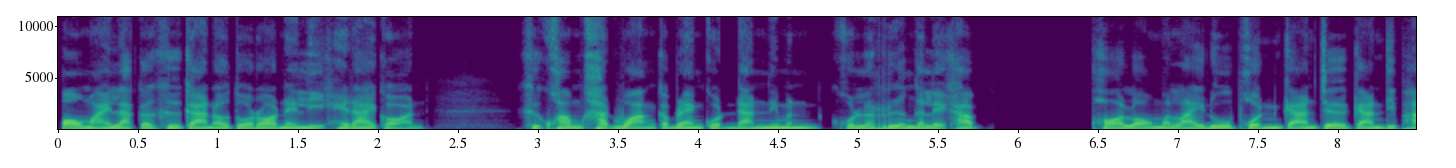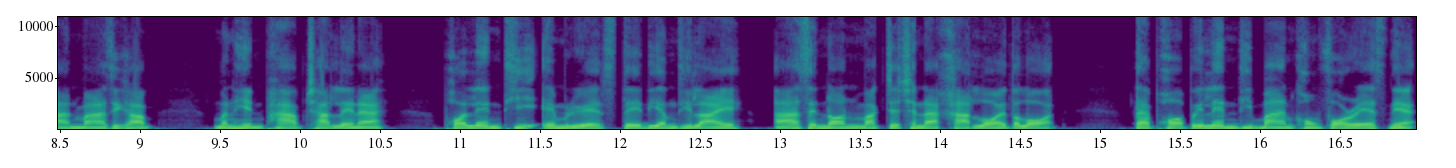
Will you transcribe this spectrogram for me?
เป้าหมายหลักก็คือการเอาตัวรอดในลีกให้ได้ก่อน คือความคาดหวังกับแรงกดดันนี่มันคนละเรื่องกันเลยครับ พอลองมาไล่ดูผลการเจอกันที่ผ่านมาสิครับ มันเห็นภาพชัดเลยนะ พอเล่นที่ Emirates Stadium ทีไรอาร์เซนอลมักจะชนะขาดลอยตลอด แต่พอไปเล่นที่บ้านของ Forest เนี่ย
